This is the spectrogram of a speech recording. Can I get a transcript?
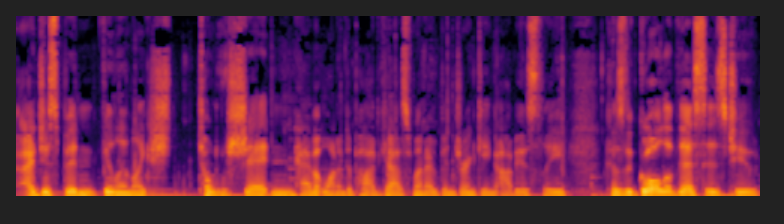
I just been feeling like sh- total shit and haven't wanted to podcast when I've been drinking, obviously, because the goal of this is to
